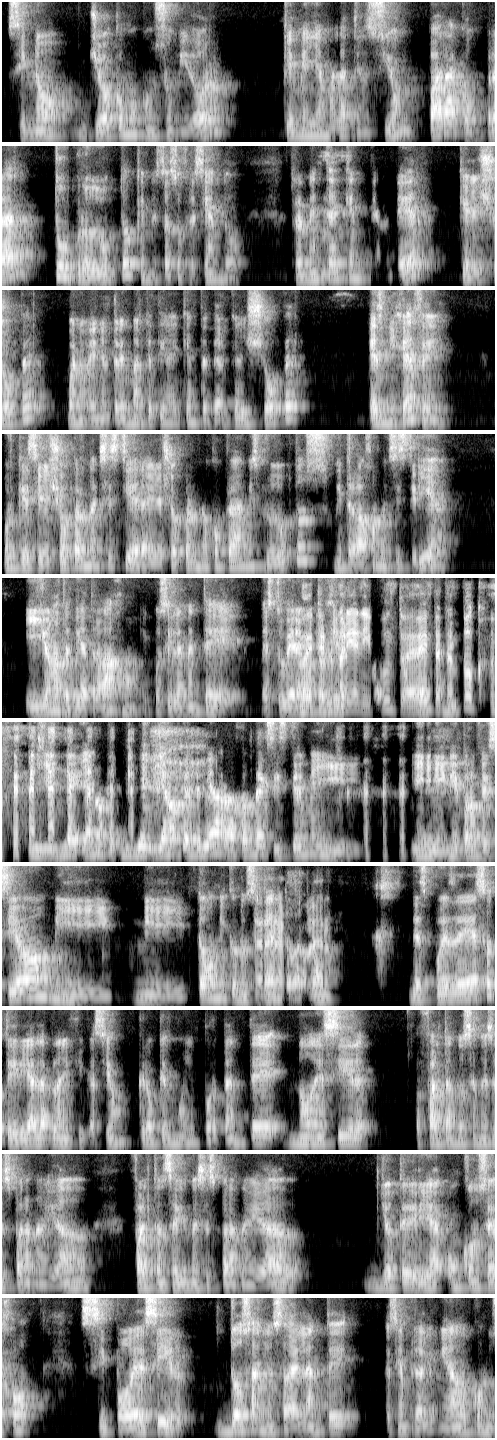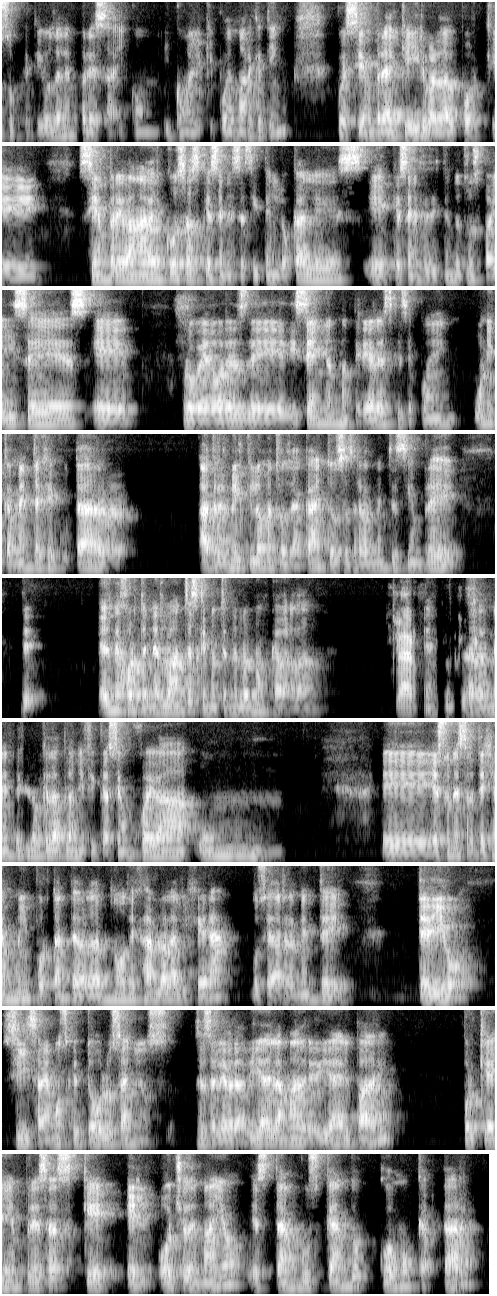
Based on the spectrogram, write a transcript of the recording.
sino yo como consumidor, ¿qué me llama la atención para comprar tu producto que me estás ofreciendo? Realmente hay que entender que el shopper, bueno, en el trade marketing hay que entender que el shopper es mi jefe, porque si el shopper no existiera y el shopper no comprara mis productos, mi trabajo no existiría. Y yo no tendría trabajo y posiblemente estuviera en otro no habría ni punto de venta tampoco. Y ya, no, tendría razón de existir mi, mi, profesión, mi, mi, todo mi conocimiento. Claro. Después de eso, te diría la planificación. Creo que es muy importante no decir faltan 12 meses para Navidad, faltan 6 meses para Navidad. Yo te diría un consejo, si puedes ir dos años adelante, siempre alineado con los objetivos de la empresa y con, y con el equipo de marketing, pues siempre hay que ir, ¿verdad? Porque siempre van a haber cosas que se necesiten locales, eh, que se necesiten de otros países, eh, proveedores de diseños, materiales que se pueden únicamente ejecutar a 3.000 kilómetros de acá, entonces realmente siempre es mejor tenerlo antes que no tenerlo nunca, ¿verdad? Claro. Entonces realmente creo que la planificación juega un, eh, es una estrategia muy importante, ¿verdad? No dejarlo a la ligera. O sea, realmente te digo, sí, sabemos que todos los años se celebra Día de la Madre, Día del Padre, porque hay empresas que el 8 de mayo están buscando cómo captar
